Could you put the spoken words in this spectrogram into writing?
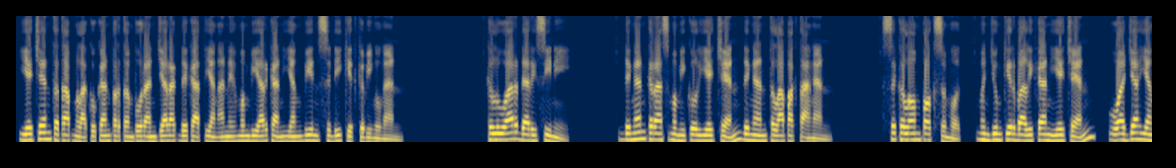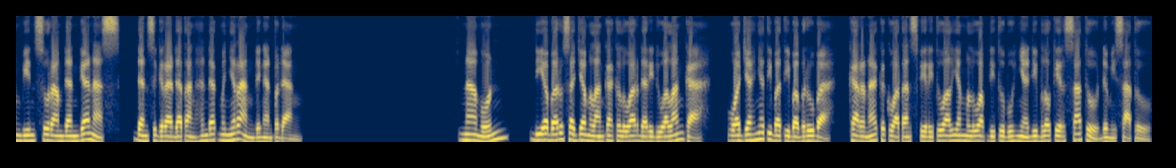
Ye Chen tetap melakukan pertempuran jarak dekat yang aneh membiarkan Yang Bin sedikit kebingungan. Keluar dari sini. Dengan keras memikul Ye Chen dengan telapak tangan. Sekelompok semut menjungkir balikan Ye Chen, wajah yang bin suram dan ganas, dan segera datang hendak menyerang dengan pedang. Namun, dia baru saja melangkah keluar dari dua langkah, wajahnya tiba-tiba berubah, karena kekuatan spiritual yang meluap di tubuhnya diblokir satu demi satu.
